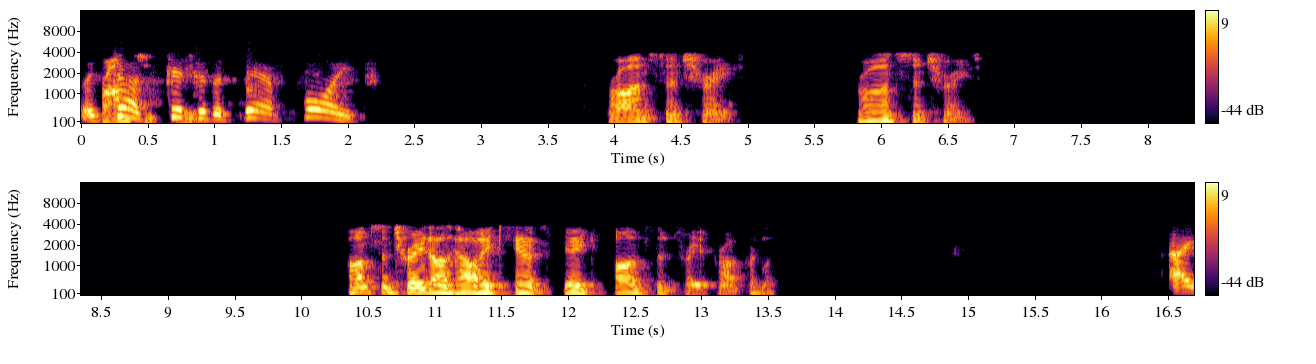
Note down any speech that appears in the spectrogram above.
like just get to the damn point. Concentrate, concentrate, concentrate on how I can't say concentrate properly. I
